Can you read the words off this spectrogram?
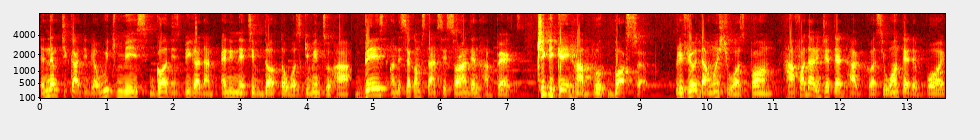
the name Chika Dibia, which means God is bigger than any native doctor, was given to her based on the circumstances surrounding her birth. Chika Ike in her book Boss Up revealed that when she was born, her father rejected her because he wanted a boy,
